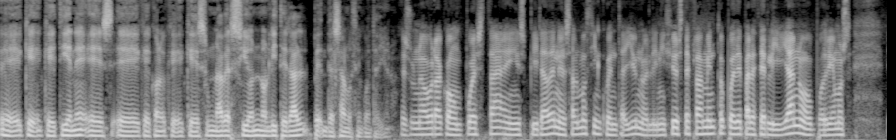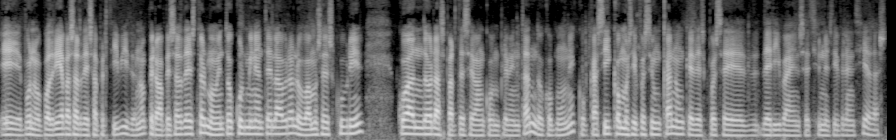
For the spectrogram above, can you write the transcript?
eh, que, tiene es eh, que, que, es una versión no literal del Salmo 51. Es una obra compuesta e inspirada en el Salmo 51. El inicio de este fragmento puede parecer liviano o podríamos, eh, bueno, podría pasar desapercibido, ¿no? Pero a pesar de esto, el momento culminante de la obra lo vamos a descubrir cuando las partes se van complementando como un eco, casi como si fuese un canon que después se deriva en secciones diferenciadas.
